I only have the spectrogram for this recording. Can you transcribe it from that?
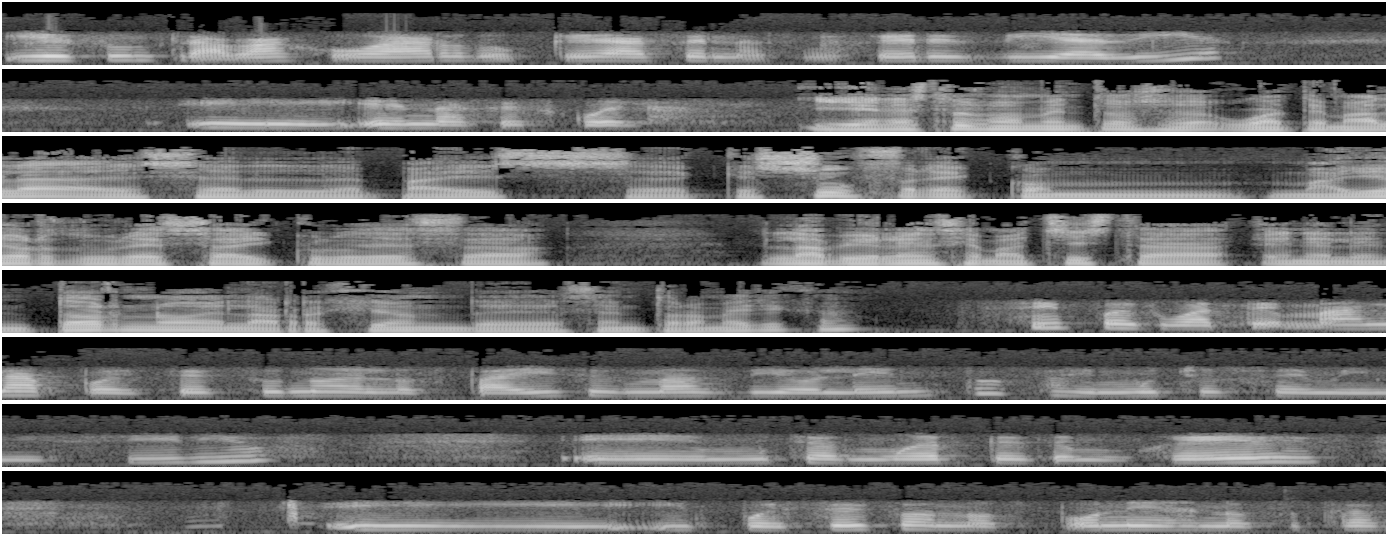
y es un trabajo arduo que hacen las mujeres día a día y en las escuelas. Y en estos momentos eh, Guatemala es el país eh, que sufre con mayor dureza y crudeza la violencia machista en el entorno, en la región de Centroamérica. Sí, pues Guatemala pues es uno de los países más violentos, hay muchos feminicidios, eh, muchas muertes de mujeres y, pues eso nos pone a nosotras,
